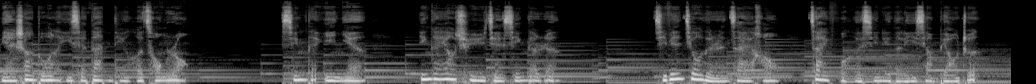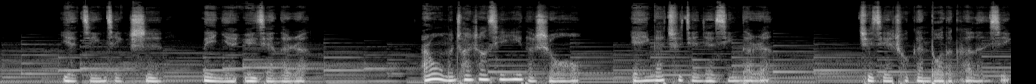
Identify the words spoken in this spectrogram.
脸上多了一些淡定和从容。新的一年，应该要去遇见新的人，即便旧的人再好，再符合心里的理想标准。也仅仅是那年遇见的人，而我们穿上新衣的时候，也应该去见见新的人，去接触更多的可能性。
